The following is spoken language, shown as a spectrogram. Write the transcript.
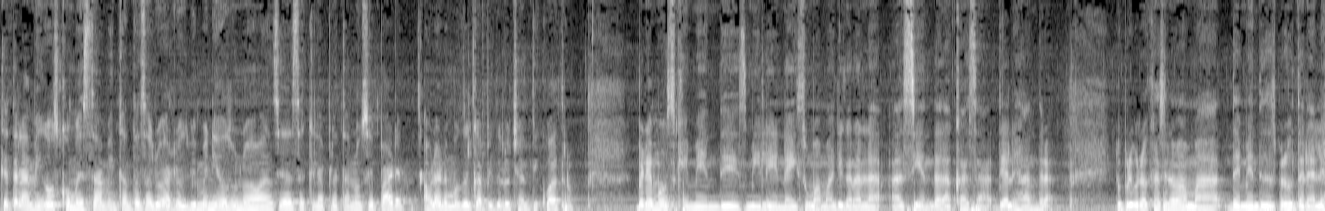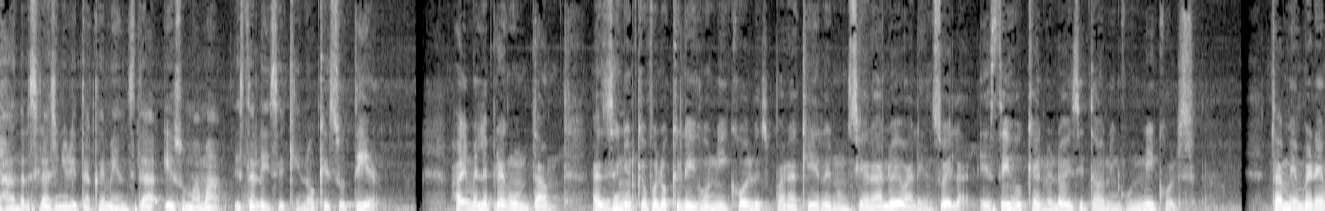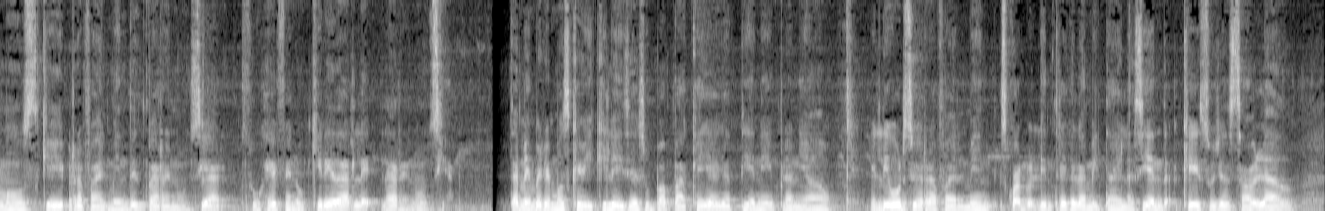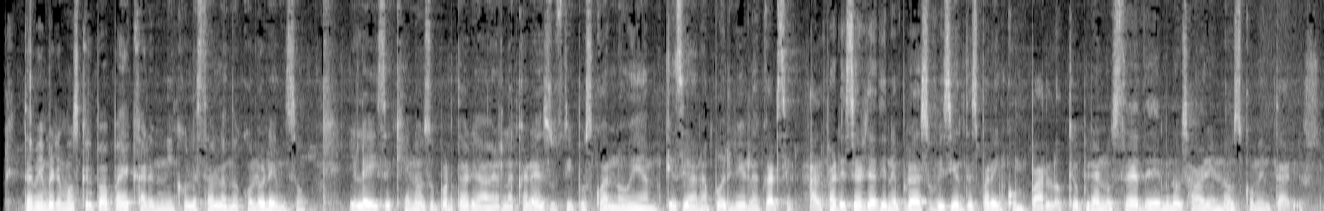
¿Qué tal amigos? ¿Cómo están? Me encanta saludarlos. Bienvenidos a un nuevo avance hasta que la plata no se pare. Hablaremos del capítulo 84. Veremos que Méndez, Milena y su mamá llegan a la hacienda, a la casa de Alejandra. Lo primero que hace la mamá de Méndez es preguntarle a Alejandra si la señorita Clemencia es su mamá. Esta le dice que no, que es su tía. Jaime le pregunta a ese señor qué fue lo que le dijo Nichols para que renunciara a lo de Valenzuela. Este dijo que no lo ha visitado ningún Nichols. También veremos que Rafael Méndez va a renunciar. Su jefe no quiere darle la renuncia. También veremos que Vicky le dice a su papá que ella ya tiene planeado el divorcio de Rafael Méndez cuando le entregue la mitad de la hacienda, que eso ya está hablado. También veremos que el papá de Karen Nicole está hablando con Lorenzo y le dice que no soportaría ver la cara de sus tipos cuando vean que se van a pudrir en la cárcel. Al parecer ya tiene pruebas suficientes para incomparlo. ¿Qué opinan ustedes? Déjenmelo saber en los comentarios.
